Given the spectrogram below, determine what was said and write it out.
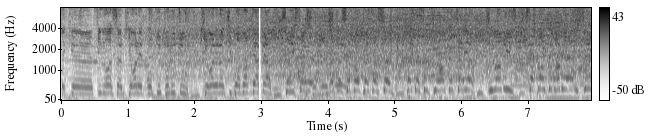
avec euh, Finn Russell qui relève pour tout pour tout qui relève ainsi pour Van Der Merwe sur l'extérieur. Attention pour Patterson. Patterson qui rentre à l'intérieur qui remise. Ça peut être premier essai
